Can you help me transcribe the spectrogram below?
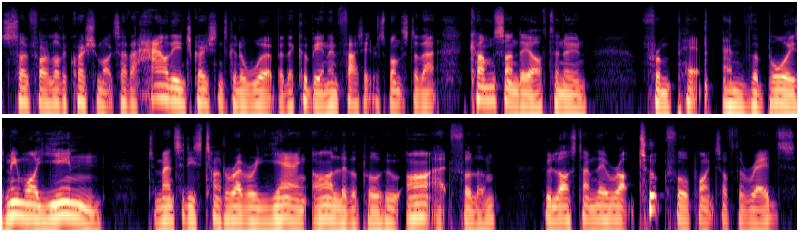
So far a lot of question marks over how the integration is going to work, but there could be an emphatic response to that come Sunday afternoon from Pep and the boys. Meanwhile, Yin to Man City's title rivalry Yang are Liverpool, who are at Fulham, who last time they were up took four points off the Reds.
